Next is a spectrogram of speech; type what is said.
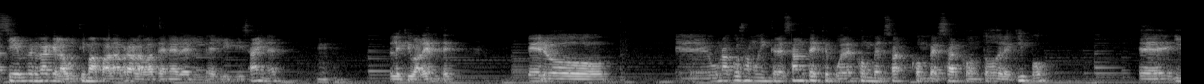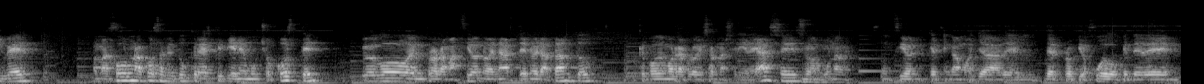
sí es verdad que la última palabra la va a tener el, el lead designer, el equivalente, pero eh, una cosa muy interesante es que puedes conversar, conversar con todo el equipo eh, y ver a lo mejor una cosa que tú crees que tiene mucho coste, luego en programación o en arte no era tanto, que podemos reaprovechar una serie de assets o alguna función que tengamos ya del, del propio juego que te den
